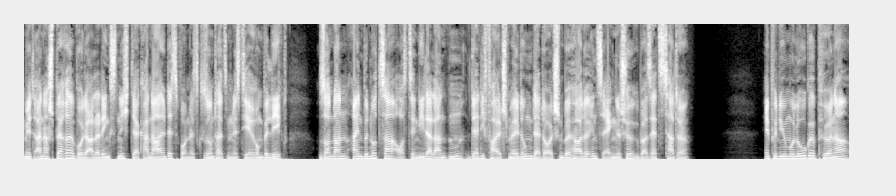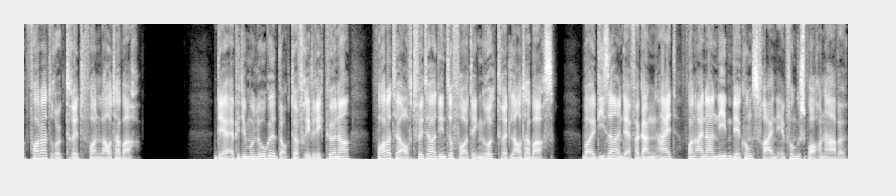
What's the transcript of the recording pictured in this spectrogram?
Mit einer Sperre wurde allerdings nicht der Kanal des Bundesgesundheitsministeriums belegt, sondern ein Benutzer aus den Niederlanden, der die Falschmeldung der deutschen Behörde ins Englische übersetzt hatte. Epidemiologe Pürner fordert Rücktritt von Lauterbach. Der Epidemiologe Dr. Friedrich Pürner forderte auf Twitter den sofortigen Rücktritt Lauterbachs, weil dieser in der Vergangenheit von einer nebenwirkungsfreien Impfung gesprochen habe.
